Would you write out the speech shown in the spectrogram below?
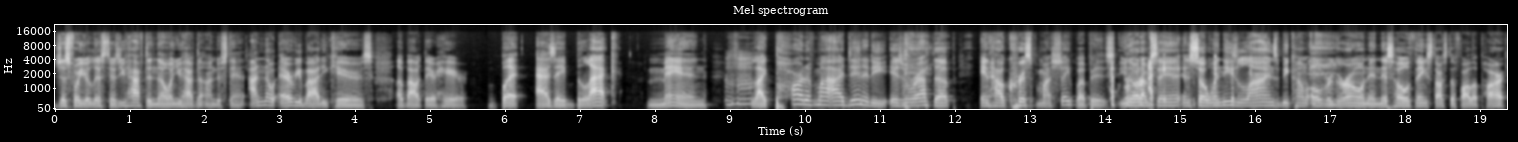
Just for your listeners, you have to know and you have to understand. I know everybody cares about their hair, but as a black man, mm-hmm. like part of my identity is wrapped up in how crisp my shape up is. You know what right. I'm saying? And so when these lines become overgrown and this whole thing starts to fall apart,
